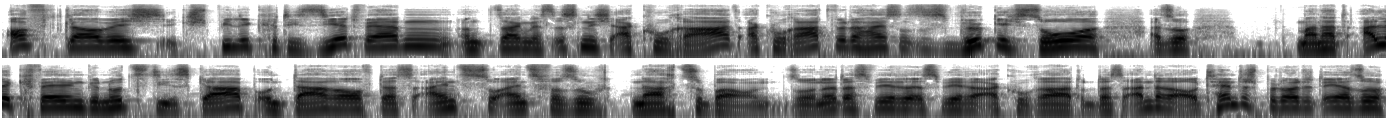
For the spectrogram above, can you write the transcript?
oft, glaube ich, Spiele kritisiert werden und sagen, das ist nicht akkurat. Akkurat würde heißen, es ist wirklich so, also man hat alle Quellen genutzt, die es gab und darauf das eins zu eins versucht nachzubauen. So, ne? Das wäre, es wäre akkurat. Und das andere authentisch bedeutet eher so,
